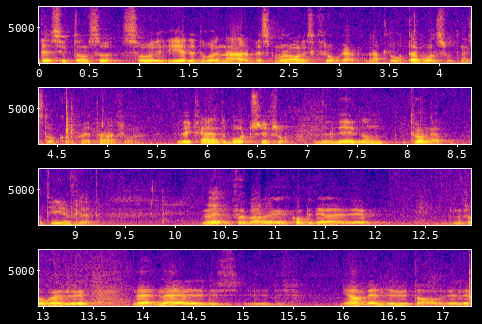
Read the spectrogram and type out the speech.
dessutom så, så är det då en arbetsmoralisk fråga att, att låta våldsroten i Stockholm sköta den här frågan. Det kan jag inte bortse ifrån. Det, det är de tunga motiven för detta. Men får jag bara komplettera eh, en fråga? När, när du, du, ni använder utav eller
